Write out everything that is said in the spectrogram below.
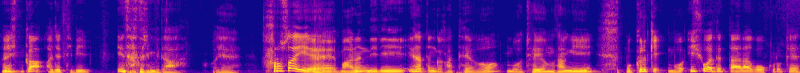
안녕하십니까 아재TV 인사드립니다 예. 하루 사이에 많은 일이 있었던 것 같아요. 뭐 제 영상이 뭐 그렇게 뭐 이슈가 됐다라고 그렇게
